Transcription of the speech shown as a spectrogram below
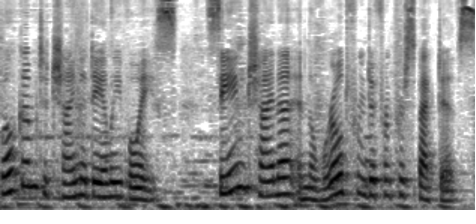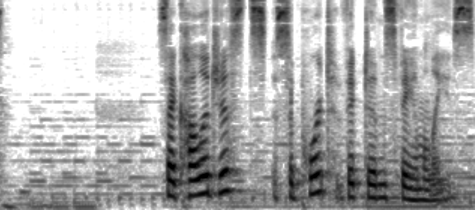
Welcome to China Daily Voice, seeing China and the world from different perspectives. Psychologists support victims' families.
